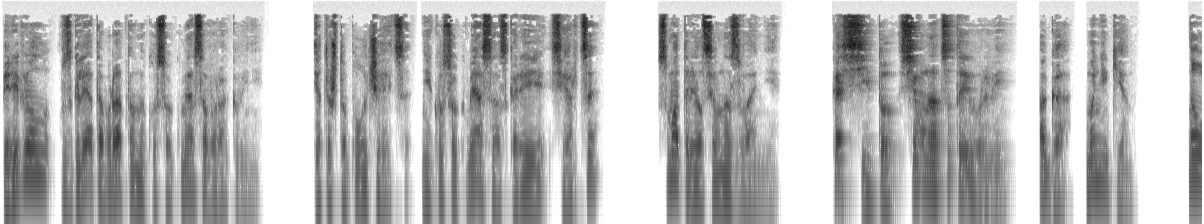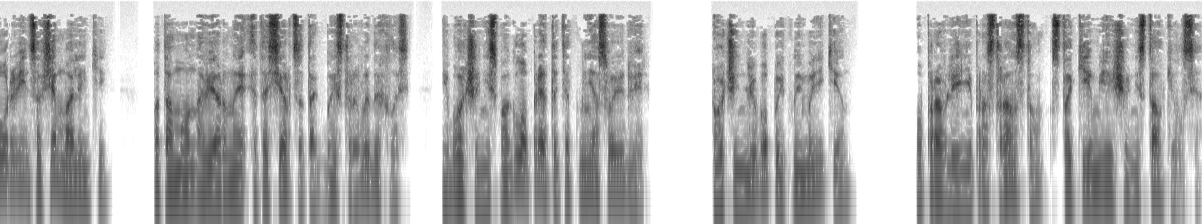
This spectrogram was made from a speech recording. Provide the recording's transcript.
Перевел взгляд обратно на кусок мяса в раковине. Это что получается? Не кусок мяса, а скорее сердце? Смотрелся в название. Кассито, 17 уровень. Ага, манекен. Но уровень совсем маленький. Потому, наверное, это сердце так быстро выдохлось и больше не смогло прятать от меня свою дверь. Очень любопытный манекен. Управление пространством, с таким я еще не сталкивался.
